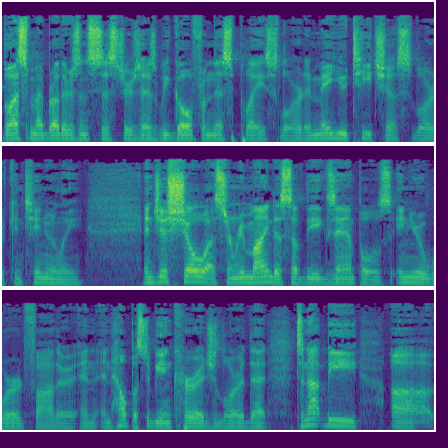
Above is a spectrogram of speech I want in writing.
bless my brothers and sisters as we go from this place, Lord. And may you teach us, Lord, continually and just show us and remind us of the examples in your word, Father, and, and help us to be encouraged, Lord, that to not be. Uh,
